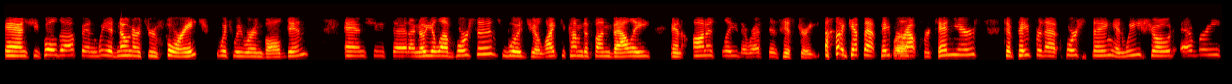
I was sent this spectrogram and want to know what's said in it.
And she pulled up, and we had known her through 4 H, which we were involved in. And she said, I know you love horses. Would you like to come to Fun Valley? And honestly, the rest is history. I kept that paper wow. out for 10 years to pay for that horse thing. And we showed every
